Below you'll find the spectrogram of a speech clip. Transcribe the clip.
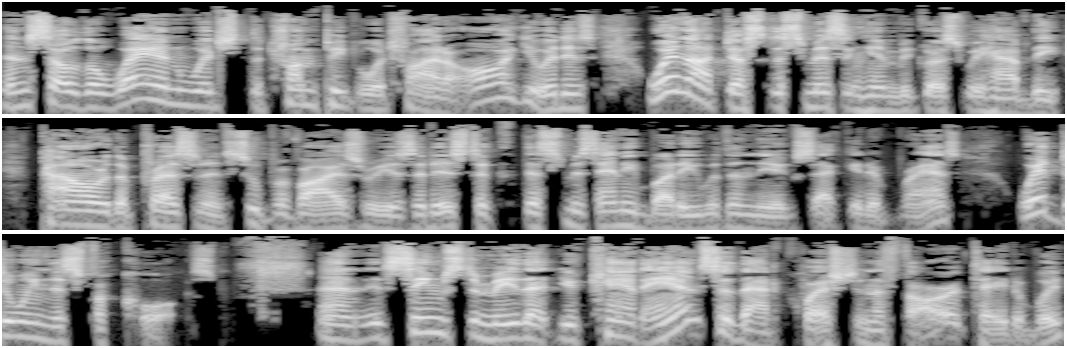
And so the way in which the Trump people would try to argue it is we're not just dismissing him because we have the power of the president supervisory as it is to dismiss anybody within the executive branch. We're doing this for cause. And it seems to me that you can't answer that question authoritatively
